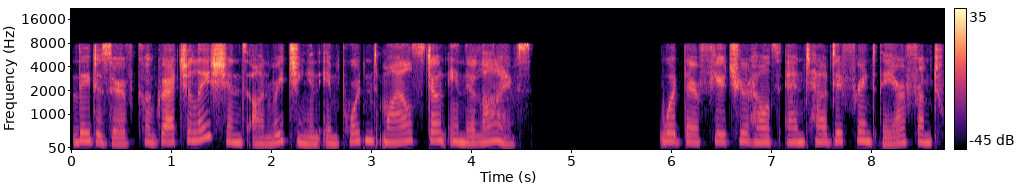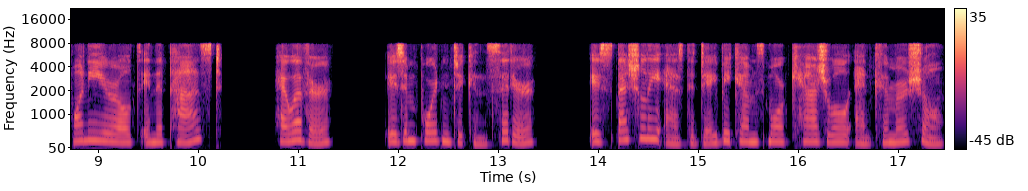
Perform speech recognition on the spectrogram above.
They deserve congratulations on reaching an important milestone in their lives. What their future holds and how different they are from 20-year-olds in the past, however, is important to consider, especially as the day becomes more casual and commercial.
